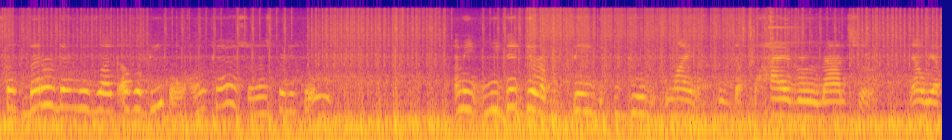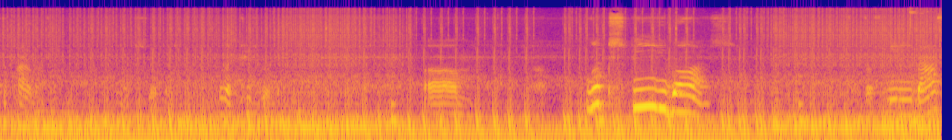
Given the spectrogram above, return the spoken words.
stuff better than with like other people. Okay, so that's pretty cool. I mean, we did get a big, good lineup with the Pyromancer. Now we have the Pyromancer. Let's. Look, two good. Um, Look, Speedy Boss. Speedy Bass.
